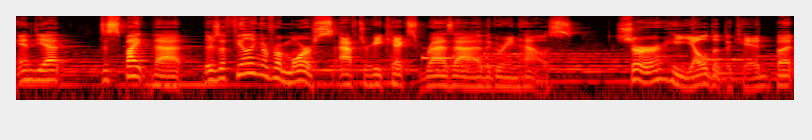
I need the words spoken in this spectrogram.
And yet, despite that, there's a feeling of remorse after he kicks Raz out of the greenhouse. Sure, he yelled at the kid, but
